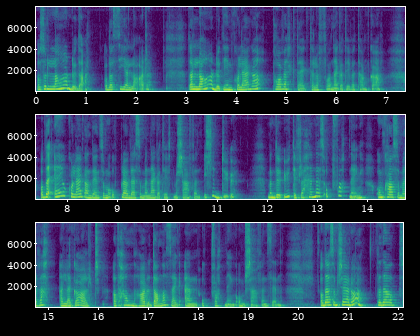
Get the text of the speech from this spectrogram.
og så lar du det. Og da sier jeg lar. Da lar du din kollega påvirke deg til å få negative tanker. Og det er jo kollegaen din som må oppleve det som er negativt med sjefen, ikke du men det er ut ifra hennes oppfatning om hva som er rett eller galt, at han har danna seg en oppfatning om sjefen sin. Og det som skjer da, det er at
